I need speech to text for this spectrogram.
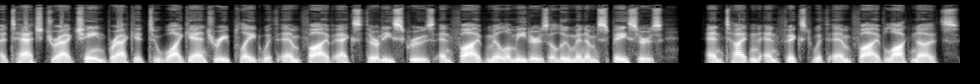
Attach drag chain bracket to Y gantry plate with M5X30 screws and 5mm aluminum spacers, and tighten and fixed with M5 lock nuts.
